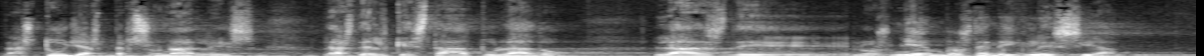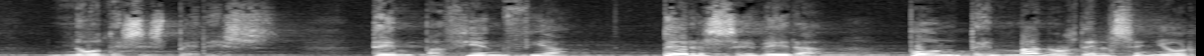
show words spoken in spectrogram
las tuyas personales, las del que está a tu lado, las de los miembros de la Iglesia, no desesperes. Ten paciencia, persevera, ponte en manos del Señor,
